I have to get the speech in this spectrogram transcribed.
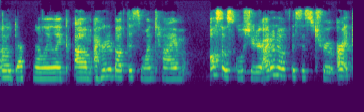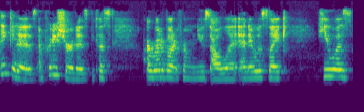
Oh, definitely. Like um I heard about this one time also school shooter. I don't know if this is true or I think it is. I'm pretty sure it is because I read about it from a news outlet and it was like he was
